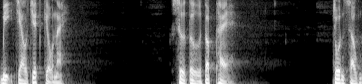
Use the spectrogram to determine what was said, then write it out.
bị treo chết kiểu này sư tử tập thể. Chôn sống.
